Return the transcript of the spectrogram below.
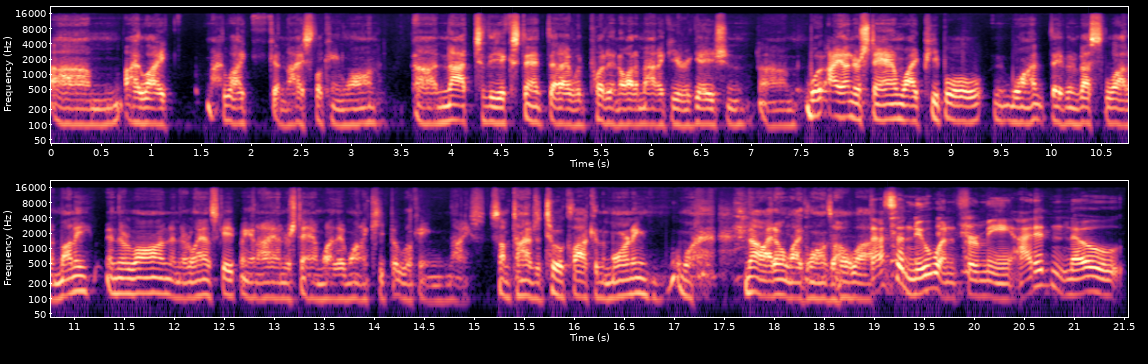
Um, I like I like a nice looking lawn. Uh, not to the extent that I would put in automatic irrigation. Um, what I understand why people want, they've invested a lot of money in their lawn and their landscaping, and I understand why they want to keep it looking nice. Sometimes at two o'clock in the morning, no, I don't like lawns a whole lot. That's a new one for me. I didn't know,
